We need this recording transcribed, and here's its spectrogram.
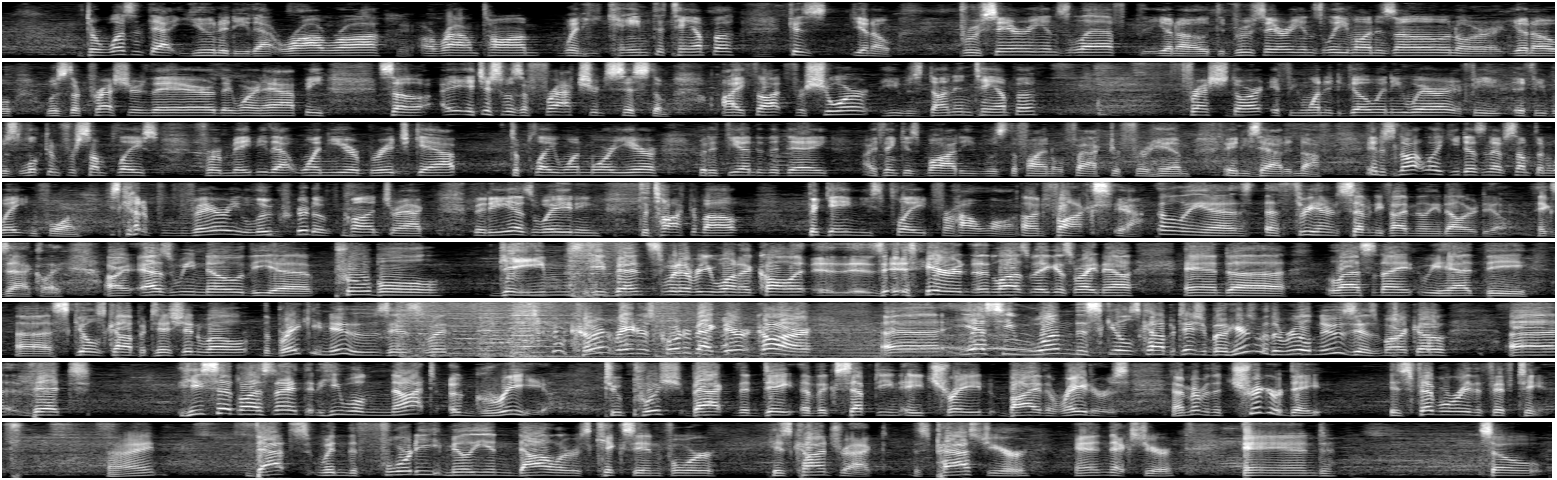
there wasn't that unity, that rah rah yeah. around Tom when he came to Tampa, because you know. Bruce Arians left. You know, did Bruce Arians leave on his own, or you know, was there pressure there? They weren't happy, so it just was a fractured system. I thought for sure he was done in Tampa fresh start if he wanted to go anywhere, if he if he was looking for some place for maybe that one year bridge gap to play one more year. But at the end of the day, I think his body was the final factor for him, and he's had enough. And it's not like he doesn't have something waiting for him. He's got a very lucrative contract that he has waiting to talk about the game he's played for how long on Fox. Yeah, only a, a three hundred seventy-five million dollar deal. Exactly. All right, as we know, the uh, Pro Bowl games, events, whatever you want to call it, is, is here in, in, Las Vegas right now. And uh, last night we had the uh, skills competition. Well, the breaking news is with current Raiders quarterback Derek Carr. Uh, yes, he won the skills competition, but here's where the real news is, Marco. Uh, that he said last night that he will not agree to push back the date of accepting a trade by the Raiders. Now, remember, the trigger date is February the 15th. All right. That's when the $40 million kicks in for his contract this past year and next year. And so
